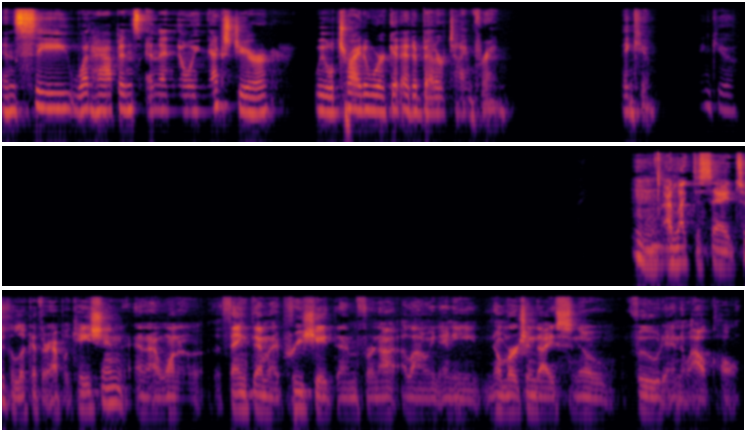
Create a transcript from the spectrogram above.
and see what happens. And then knowing next year, we will try to work it at a better time frame. Thank you. Thank you. I'd like to say I took a look at their application and I want to thank them and I appreciate them for not allowing any no merchandise, no food, and no alcohol.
